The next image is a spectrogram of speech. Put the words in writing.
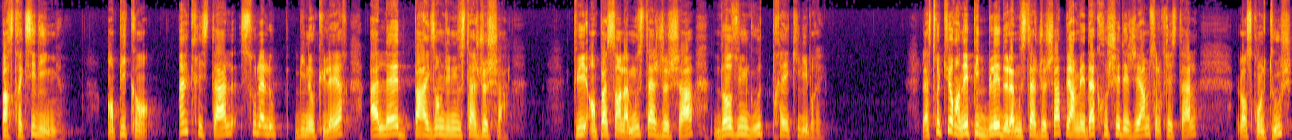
Par strexiding, en piquant un cristal sous la loupe binoculaire à l'aide par exemple d'une moustache de chat, puis en passant la moustache de chat dans une goutte prééquilibrée. La structure en épi de blé de la moustache de chat permet d'accrocher des germes sur le cristal lorsqu'on le touche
